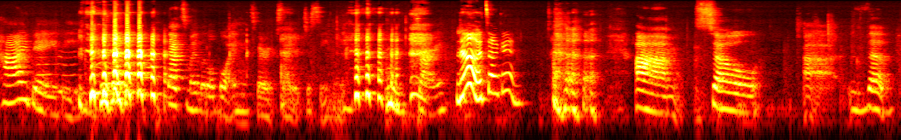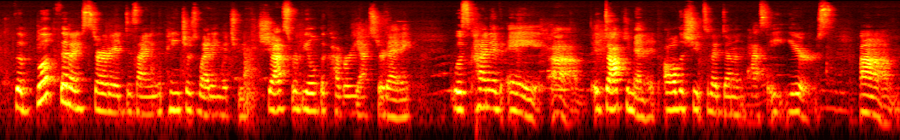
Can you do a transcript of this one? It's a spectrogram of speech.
Hi, baby. That's my little boy. He's very excited to see me. Sorry. no, it's all good. um, so uh, the the book that I started designing, The Painter's Wedding, which we just revealed the cover yesterday, was kind of a um, it documented all the shoots that I've done in the past eight years. Um,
